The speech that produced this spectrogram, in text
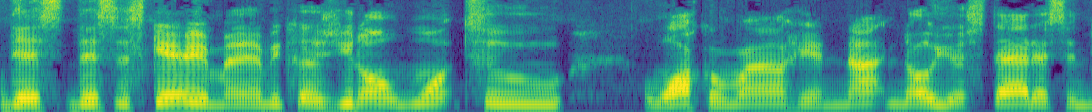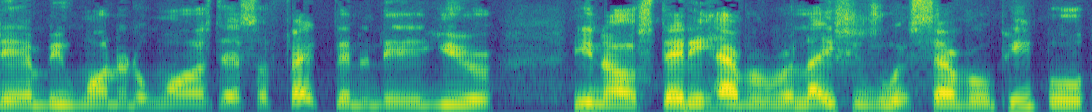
this this is scary, man, because you don't want to walk around here not know your status and then be one of the ones that's affected and then you're, you know, steady having relations with several people.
